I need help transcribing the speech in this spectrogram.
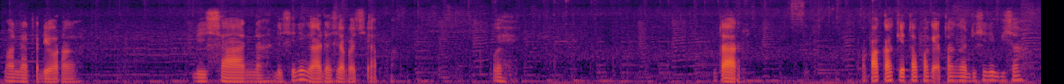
Mana tadi orang? Di sana. Di sini nggak ada siapa-siapa. Weh. Ntar. Apakah kita pakai tangga di sini bisa?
